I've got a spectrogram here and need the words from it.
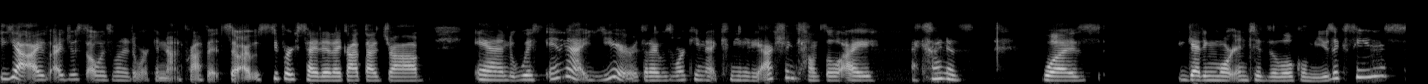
yeah I, I just always wanted to work in nonprofit so i was super excited. I got that job. And within that year that i was working at community action council i i kind of was getting more into the local music scenes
